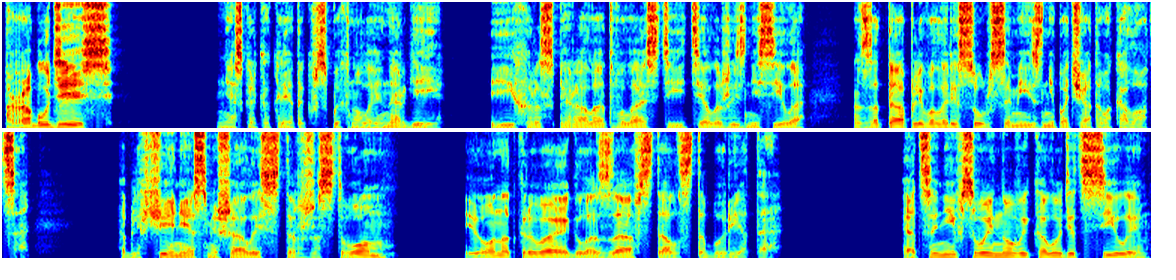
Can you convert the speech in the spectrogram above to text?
«Пробудись!» Несколько клеток вспыхнуло энергией, и их распирало от власти, и тело жизнесила затапливало ресурсами из непочатого колодца. Облегчение смешалось с торжеством, и он, открывая глаза, встал с табурета. Оценив свой новый колодец силы,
